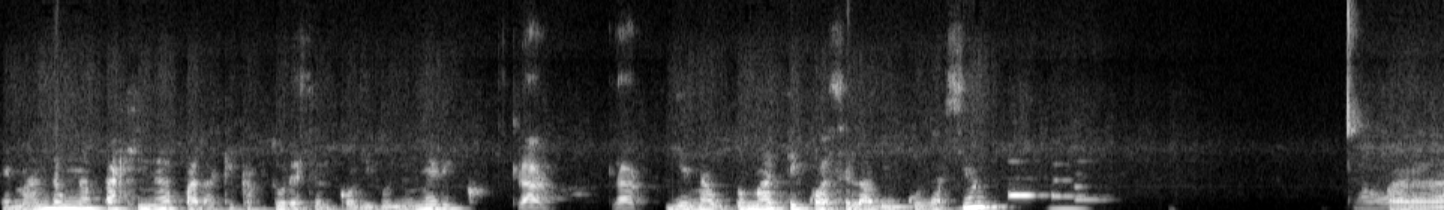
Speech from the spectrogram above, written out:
te manda una página para que captures el código numérico. Claro, claro. Y en automático hace la vinculación. Oh. Para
